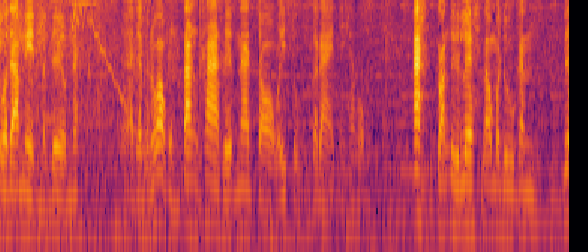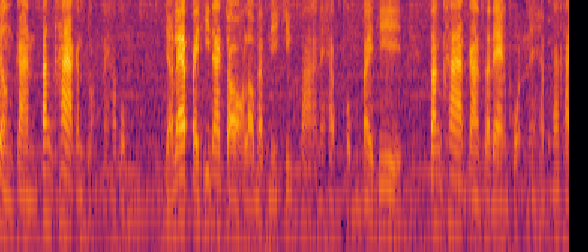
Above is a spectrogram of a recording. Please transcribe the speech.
ตัวดาเมจเหมือนเดิมนะ อาจจะเป็นว่าผมตั้งค่าเฮิร์ตหน้าจอไว้สูงก็ได้นะครับผมอะก่อนอื่นเลยเรามาดูกันเรื่องของการตั้งค่ากันก่อนนะครับผมอย่างแรกไปที่หน้าจอของเราแบบนี้คลิกขวานะครับ ผมไปที่ตั้งค่าการแสดงผลนะครับ ถ้าใคร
